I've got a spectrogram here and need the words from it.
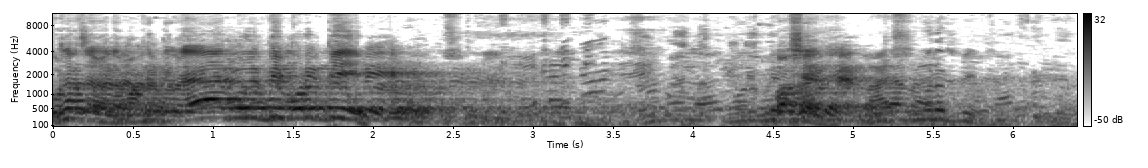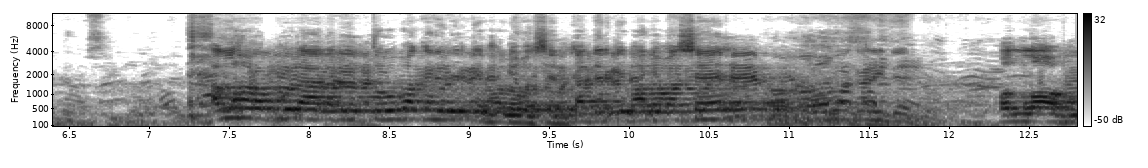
উঠা যাবে না, মাঠে এ মুরব্বী মুরব্বী। বসেন। আল্লাহ রাব্বুল আলামিন তওবাকারীদেরকে ভালোবাসেন। কাদেরকে ভালোবাসেন? আল্লাহু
